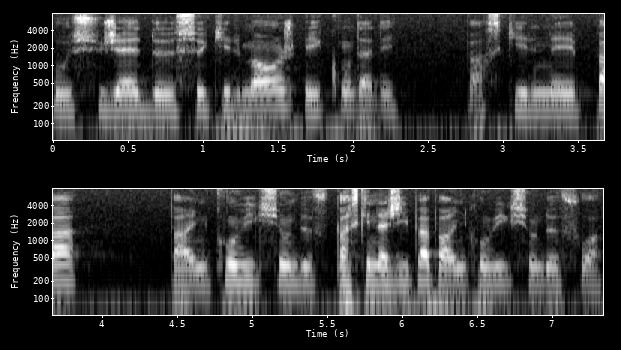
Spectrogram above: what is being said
au sujet de ce qu'il mange est condamné, parce qu'il n'est pas par une conviction de, parce qu'il n'agit pas par une conviction de foi.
